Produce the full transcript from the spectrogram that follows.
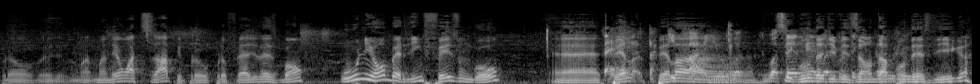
pro, mandei um WhatsApp pro, pro Fred Lesbon, o Union Berlim fez um gol é, é, pela tá pela segunda divisão da Bundesliga.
